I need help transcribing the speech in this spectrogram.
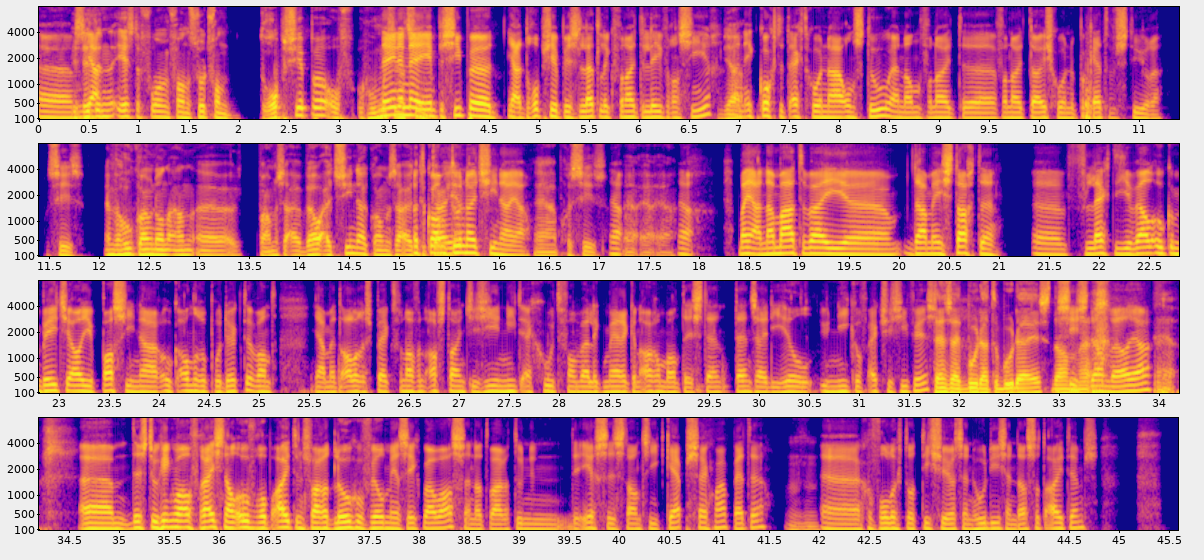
um, is dit ja. een eerste vorm van een soort van dropshippen? Of hoe Nee, nee, nee. zien? In principe, ja, dropship is letterlijk vanuit de leverancier. Ja. En ik kocht het echt gewoon naar ons toe en dan vanuit, uh, vanuit thuis gewoon de pakketten versturen. Precies. En hoe kwamen dan aan? Uh, kwamen ze wel uit China? Kwamen ze uit Het Turkije? kwam toen uit China, ja. Ja, precies. Ja. Ja, ja, ja. Maar ja, naarmate wij uh, daarmee starten, eh, verlegde je wel ook een beetje al je passie naar ook andere producten. Want ja, met alle respect, vanaf een afstandje zie je niet echt goed van welk merk een armband is. Ten, tenzij die heel uniek of exclusief is. Tenzij het Boeddha te Boeddha is, dan... Precies, eh, dan wel, ja. Ja. Ehm, dus toen gingen we al vrij snel over op items waar het logo veel meer zichtbaar was. En dat waren toen in de eerste instantie caps, zeg maar, petten. Mhm. Eh, gevolgd door t-shirts en hoodies en dat soort items.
